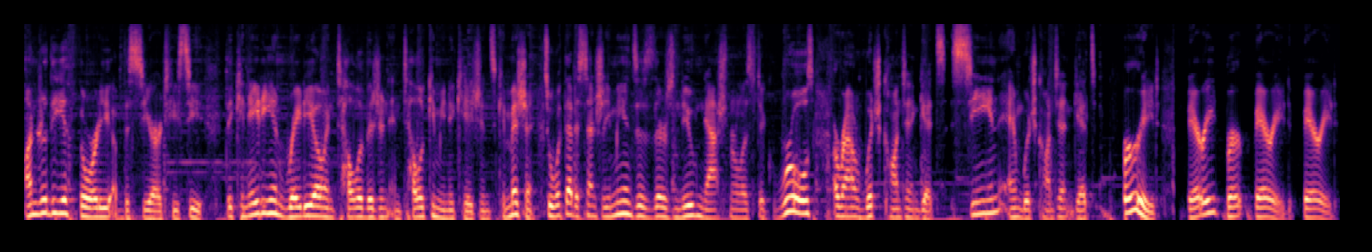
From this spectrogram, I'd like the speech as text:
under the authority of the CRTC, the Canadian Radio and Television and Telecommunications Commission. So, what that essentially means is there's new nationalistic rules around which content gets seen and which content gets buried. Buried, bur- buried, buried.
